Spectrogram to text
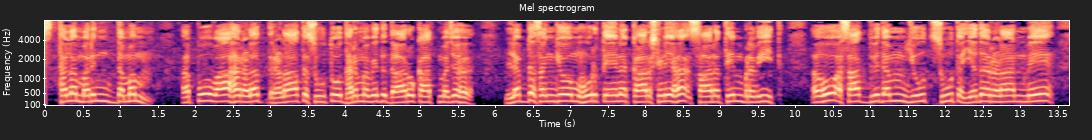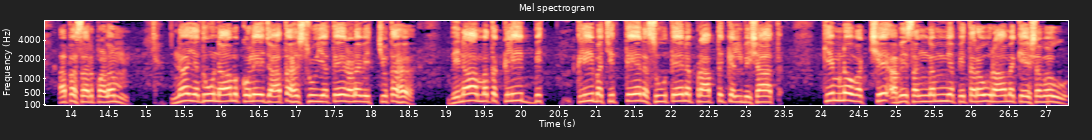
स्थल मरिंदमम अपोवाह रणत सूतो धर्मविद दारुकात्मज। लब्ध संज्ञो मुहूर्तेन कार्षणिः सारथिम ब्रवीत। अहो असाध्विदम यूत सूत यद रणान्मे अपसर्पणम। न यदू नाम कुले जातः श्रूयते रणविच्युतः। विना मत क्लीब क्लीबचित्तेन सूतेन प्राप्त किल्बिषात्। किम नो वक्षे अभिसंगम्य पितरौ राम केशवौ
